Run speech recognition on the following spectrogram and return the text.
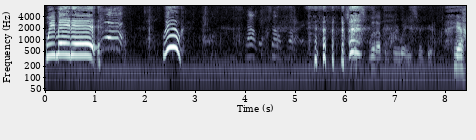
We made it. Yeah. Woo! That was so far. Let's split up in three ways right here. Yeah.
